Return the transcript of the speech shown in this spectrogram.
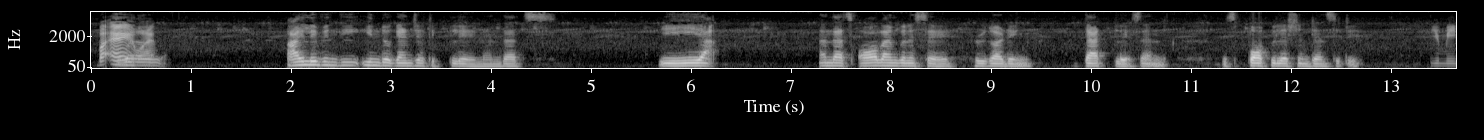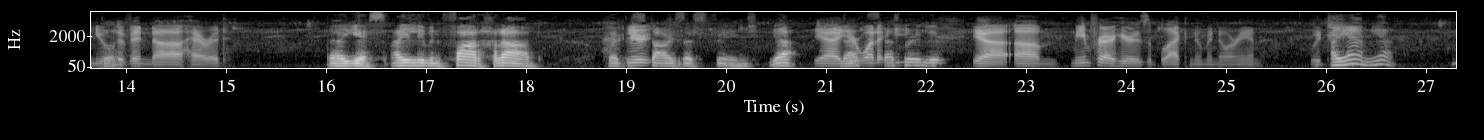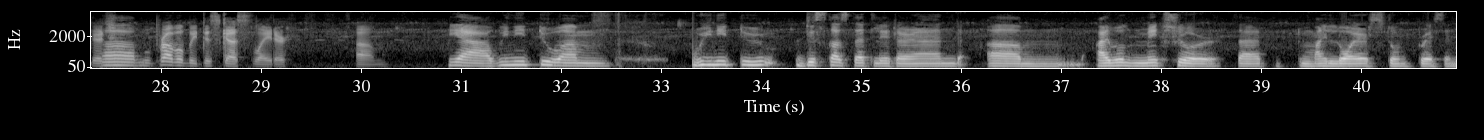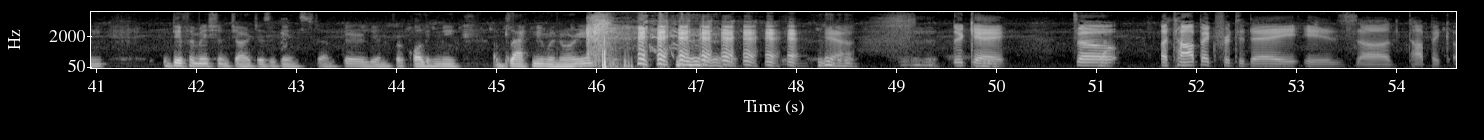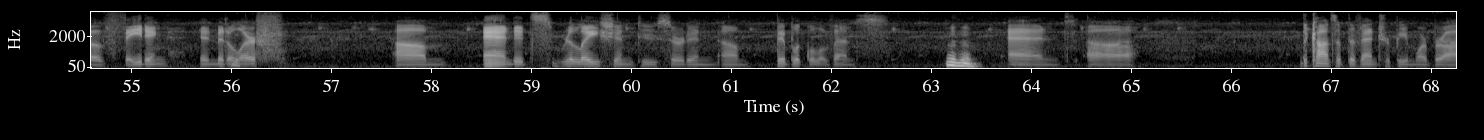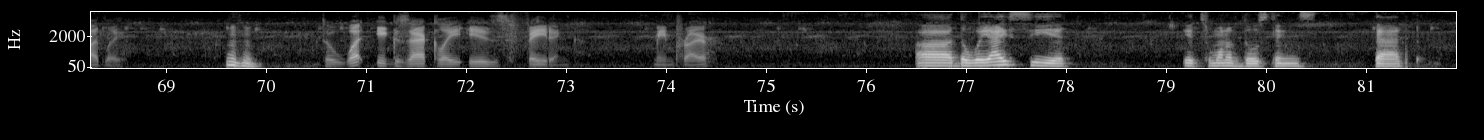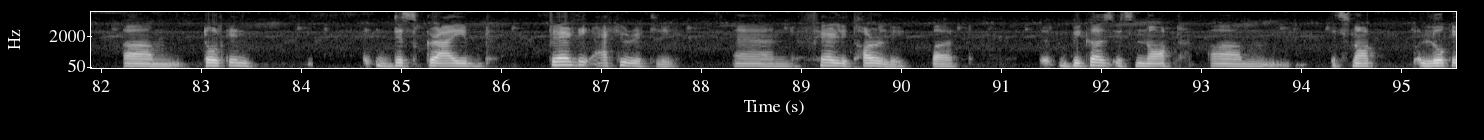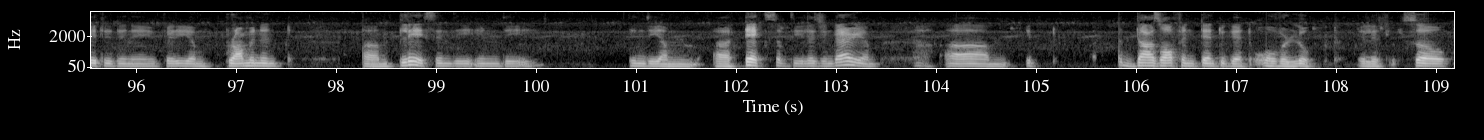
But anyway, Well, I live in the Indo-Gangetic Plain, and that's yeah, and that's all I'm gonna say regarding that place and its population density. you mean you go on. live in uh, Harad? Uh, yes, I live in Far Harad, but the You're- stars are strange. Yeah, Yeah, you're that's, one. that's he- where I live. yeah, um, me and Frere here is a black Numenorean, which, I am. Yeah. which um, we'll probably discuss later. Um, Yeah, we need to um we need to discuss that later and um I will make sure that my lawyers don't press any defamation charges against um, Tyrillian for calling me a black Numenorean. yeah. Okay. So, a topic for today is uh, the topic of fading in Middle Earth, um, and its relation to certain um, biblical events Mhm. and uh, the concept of entropy more broadly. Mhm. So, what exactly is fading, Meme Prior? Uh, the way I see it, it's one of those things that um, Tolkien described fairly accurately and fairly thoroughly, but because it's not um, it's not located in a very um, prominent um, place in the in the in the um, uh, text of the legendarium, um, it does often tend to get overlooked a little. So,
